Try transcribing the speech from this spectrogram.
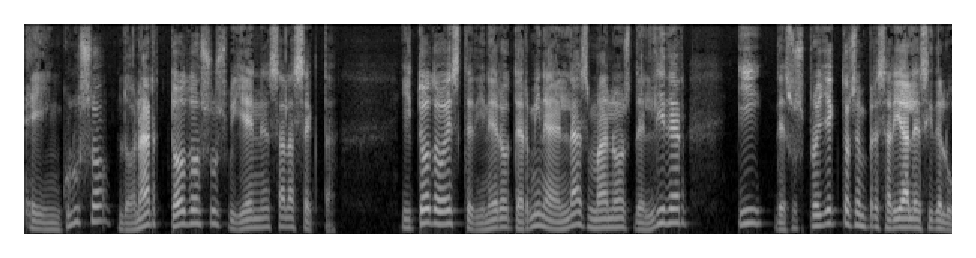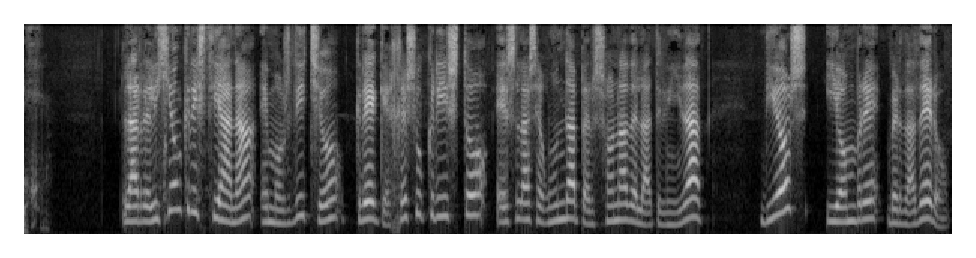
e incluso donar todos sus bienes a la secta. Y todo este dinero termina en las manos del líder y de sus proyectos empresariales y de lujo. La religión cristiana, hemos dicho, cree que Jesucristo es la segunda persona de la Trinidad, Dios y hombre verdadero,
